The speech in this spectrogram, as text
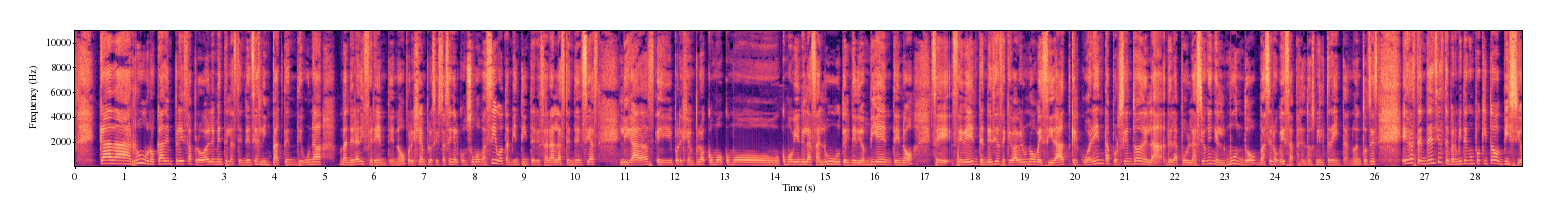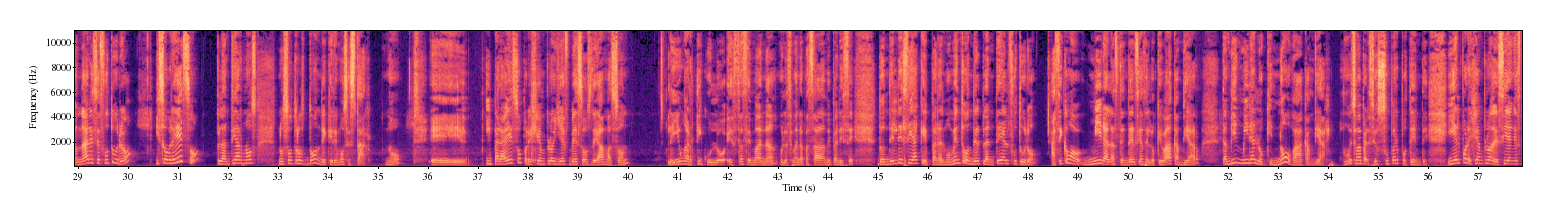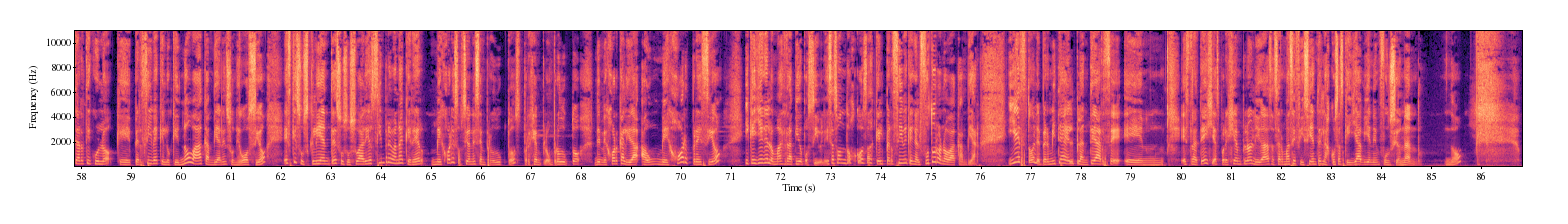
Cada rubro, cada empresa, probablemente las tendencias le impacten de una manera diferente, ¿no? Por ejemplo, si estás en el consumo masivo, también te interesarán las tendencias ligadas, eh, por ejemplo, a cómo, cómo, cómo viene la salud, el medio ambiente, ¿no? Se, se ven tendencias de que va a haber una obesidad, que el 40% de la, de la población en el mundo va a ser obesa para el 2030, ¿no? Entonces, esas tendencias te permiten un poquito visionar ese futuro y sobre eso plantearnos nosotros dónde queremos estar, ¿no? Eh, y para eso, por ejemplo, Jeff Bezos de Amazon, leí un artículo esta semana, o la semana pasada me parece, donde él decía que para el momento donde él plantea el futuro, así como mira las tendencias de lo que va a cambiar, también mira lo que no va a cambiar. Eso me pareció súper potente. Y él, por ejemplo, decía en este artículo que percibe que lo que no va a cambiar en su negocio es que sus clientes, sus usuarios, siempre van a querer mejores opciones en productos, por ejemplo, un producto de mejor calidad a un mejor precio y que llegue lo más rápido posible. Esas son dos cosas que él percibe que en el futuro no va a cambiar. Y esto le permite a él plantearse em, estrategias, por ejemplo, ligadas a ser más eficientes las cosas que ya vienen funcionando, ¿no?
